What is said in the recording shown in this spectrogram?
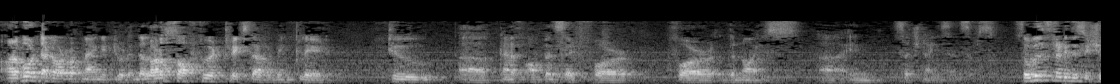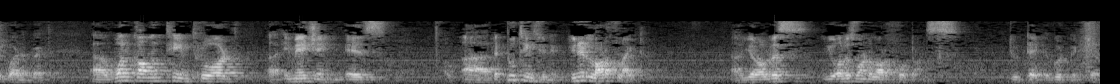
about that order of magnitude, and there are a lot of software tricks that are being played to uh, kind of compensate for, for the noise uh, in such tiny sensors. So we'll study this issue quite a bit. Uh, one common theme throughout uh, imaging is uh, the two things you need. You need a lot of light. Uh, you're always, you always want a lot of photons to take a good picture.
